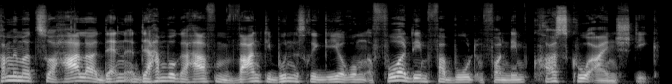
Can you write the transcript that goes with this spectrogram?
Kommen wir mal zur Hala, denn der Hamburger Hafen warnt die Bundesregierung vor dem Verbot von dem Costco-Einstieg.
